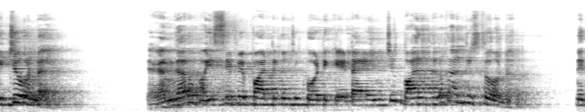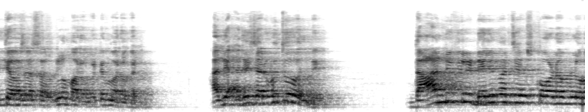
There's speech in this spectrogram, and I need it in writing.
ఇచ్చి ఉండాలి. జగన్ గారు వైసీపీ పార్టీ నుంచి కోటి కేటాయించి బాధితులకు అందిస్తూ ఉన్నారు. నిత్యావసర సరుకులు మరొకటి మరొకటి. అది అది జరుగుతూ ఉంది. దాన్ని వీళ్ళు డెలివర్ చేసుకోవడంలో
